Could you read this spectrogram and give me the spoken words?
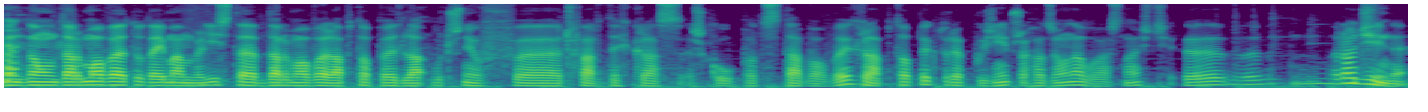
Będą darmowe, tutaj mam listę, darmowe laptopy dla uczniów e, czwartych klas szkół podstawowych. Laptopy, które później przechodzą na własność e, e, rodziny.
